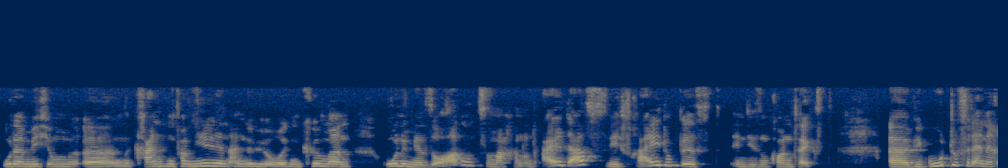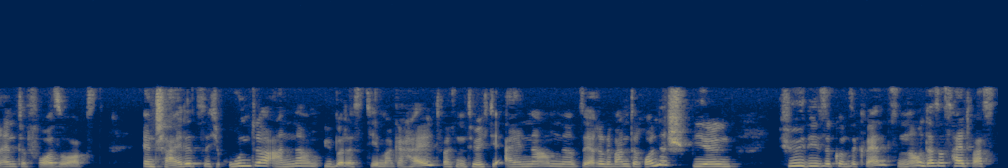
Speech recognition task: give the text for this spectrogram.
oder mich um äh, einen kranken Familienangehörigen kümmern ohne mir Sorgen zu machen. Und all das, wie frei du bist in diesem Kontext, äh, wie gut du für deine Rente vorsorgst, entscheidet sich unter anderem über das Thema Gehalt, was natürlich die Einnahmen eine sehr relevante Rolle spielen für diese Konsequenzen. Ne? Und das ist halt was,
